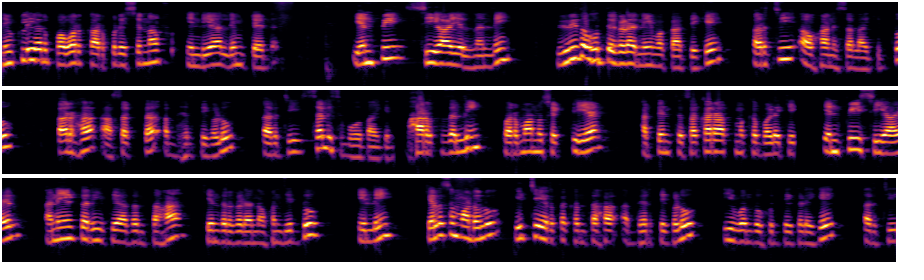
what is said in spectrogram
nuclear power corporation of India limited, N P C ವಿವಿಧ ಹುದ್ದೆಗಳ ನೇಮಕಾತಿಗೆ ಅರ್ಜಿ ಆಹ್ವಾನಿಸಲಾಗಿದ್ದು, ಅರ್ಹ ಆಸಕ್ತ ಅಭ್ಯರ್ಥಿಗಳು ಅರ್ಜಿ ಸಲ್ಲಿಸಬಹುದಾಗಿದೆ. ಭಾರತದಲ್ಲಿ ಪರಮಾಣು ಶಕ್ತಿಯ ಅತ್ಯಂತ ಸಕಾರಾತ್ಮಕ ಬಳಕೆ ಎನ್ ಪಿ ಸಿ ಐ ಅನೇಕ ರೀತಿಯಾದಂತಹ ಕೇಂದ್ರಗಳನ್ನು ಹೊಂದಿದ್ದು, ಇಲ್ಲಿ ಕೆಲಸ ಮಾಡಲು ಇಚ್ಛೆ ಇರತಕ್ಕಂತಹ ಅಭ್ಯರ್ಥಿಗಳು ಈ ಒಂದು ಹುದ್ದೆಗಳಿಗೆ ಅರ್ಜಿ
